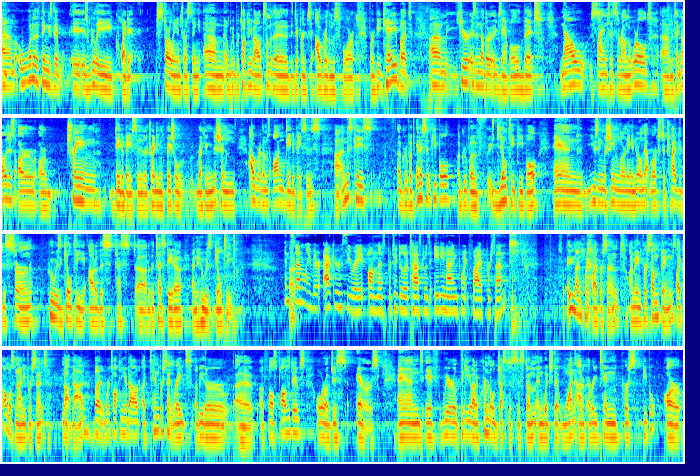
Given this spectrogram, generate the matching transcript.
um, one of the things that is really quite startlingly interesting. Um, and we were talking about some of the, the different algorithms for, for VK, but um, here is another example that now scientists around the world um, and technologists are, are training databases or training facial recognition algorithms on databases. Uh, in this case, a group of innocent people, a group of guilty people, and using machine learning and neural networks to try to discern who is guilty out of this test, uh, out of the test data, and who is guilty. Incidentally, their accuracy rate on this particular test was 89.5%. So 89.5%, I mean, for some things, like almost 90%, not bad, but we're talking about a 10% rate of either uh, of false positives or of just errors. And if we're thinking about a criminal justice system in which that one out of every 10 pers- people are,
